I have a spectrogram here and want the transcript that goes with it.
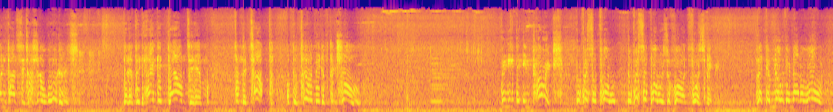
unconstitutional orders that have been handed down to him from the top of the pyramid of control. We need to encourage the whistleblower, the whistleblowers of law enforcement. Let them know they're not alone.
